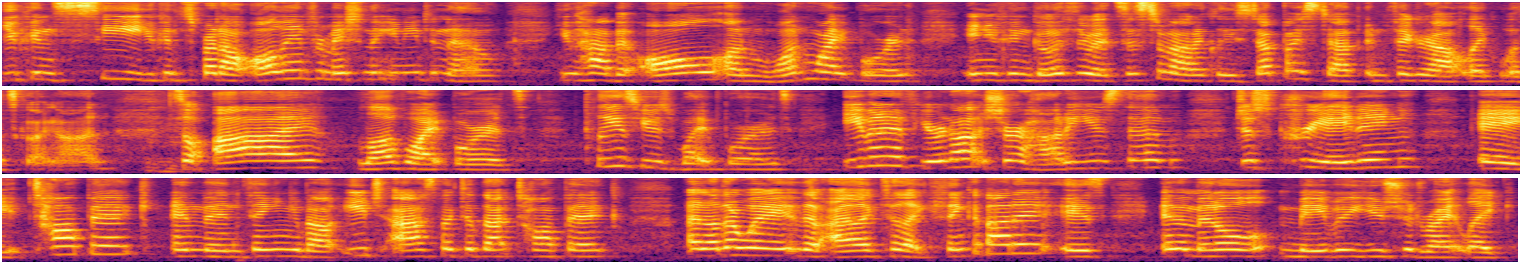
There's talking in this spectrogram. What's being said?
you can see, you can spread out all the information that you need to know. You have it all on one whiteboard and you can go through it systematically, step by step, and figure out like what's going on. Mm-hmm. So I love whiteboards. Please use whiteboards. Even if you're not sure how to use them, just creating a topic and then thinking about each aspect of that topic. Another way that I like to like think about it is in the middle, maybe you should write like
